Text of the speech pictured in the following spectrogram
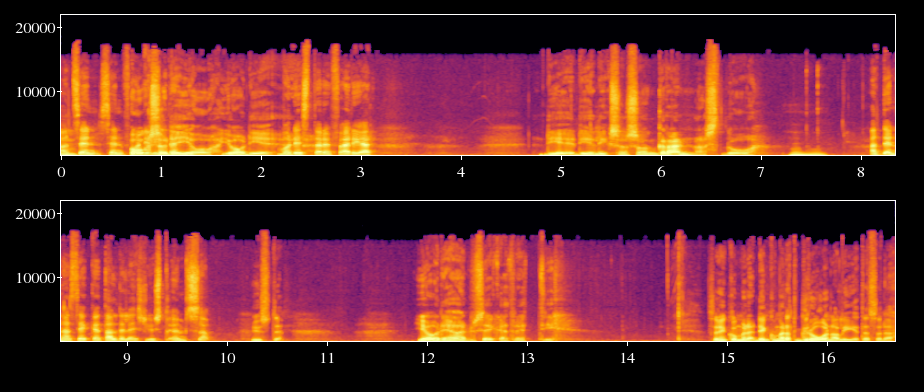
Att sen, sen får Också de det, lite ja, ja de, är, modestare färger. de, är, de är liksom som grannast då. Att den har säkert alldeles just ömsa. Just det. Ja, det har du säkert rätt i. Så den kommer, den kommer att gråna lite sådär.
